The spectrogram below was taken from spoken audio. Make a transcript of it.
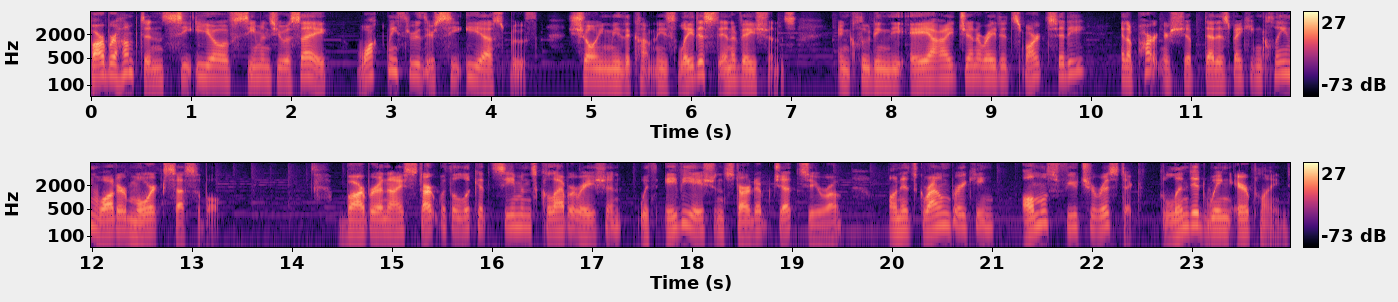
Barbara Humpton, CEO of Siemens USA, walked me through their CES booth, showing me the company's latest innovations, including the AI generated smart city and a partnership that is making clean water more accessible. Barbara and I start with a look at Siemens' collaboration with aviation startup JetZero on its groundbreaking, almost futuristic, blended wing airplane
